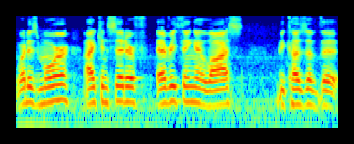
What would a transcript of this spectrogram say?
what is more I consider everything a loss because of the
